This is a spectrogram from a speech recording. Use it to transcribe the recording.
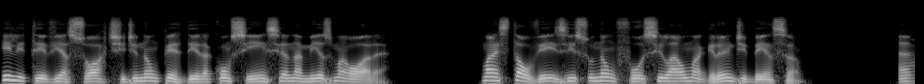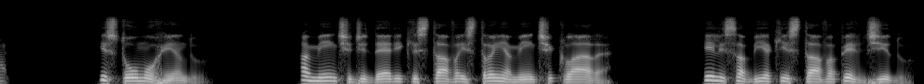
Ele teve a sorte de não perder a consciência na mesma hora. Mas talvez isso não fosse lá uma grande benção. Ah! Estou morrendo. A mente de Derek estava estranhamente clara. Ele sabia que estava perdido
